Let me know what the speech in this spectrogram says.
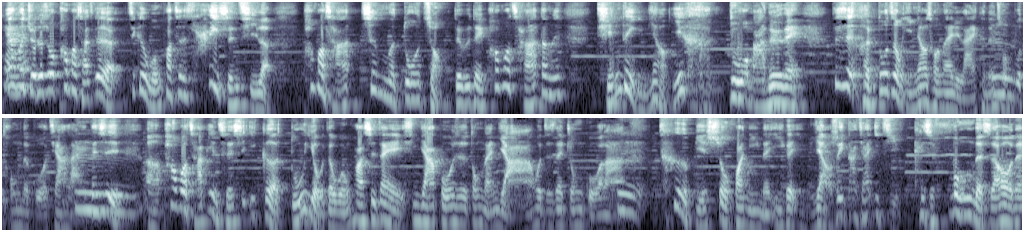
因为他们觉得说泡泡茶这个这个文化真的是太神奇了。泡泡茶这么多种，对不对？泡泡茶当然甜的饮料也很多嘛，对不对？但是很多这种饮料从哪里来？可能从嗯不同的国家来，嗯但是呃，泡泡茶变成是一个独有的文化，是在新加坡、是东南亚或者是在中国啦，嗯，特别受欢迎的一个饮料。所以大家一起开始疯的时候呢，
